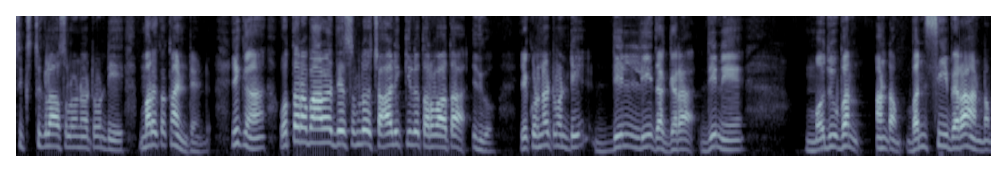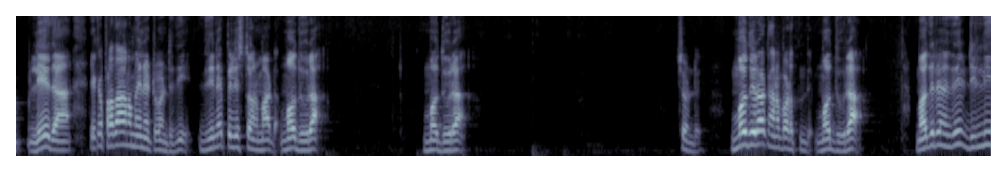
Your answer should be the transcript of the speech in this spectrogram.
సిక్స్త్ క్లాస్లో ఉన్నటువంటి మరొక కంటెంట్ ఇక ఉత్తర భారతదేశంలో చాళుక్యుల తర్వాత ఇదిగో ఇక్కడ ఉన్నటువంటి ఢిల్లీ దగ్గర దీన్ని మధుబన్ అంటాం బన్సీబెరా అంటాం లేదా ఇక ప్రధానమైనటువంటిది దీనే పిలుస్తాం అనమాట మధుర. మధుర. చూడండి మధుర కనబడుతుంది మధుర. మధుర అనేది ఢిల్లీ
